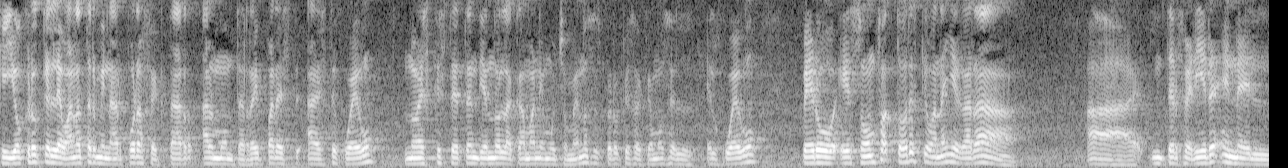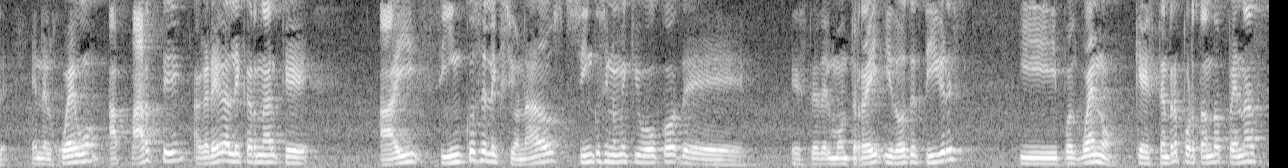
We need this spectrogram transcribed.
yo creo que le van a terminar por afectar al Monterrey para este, a este juego. No es que esté tendiendo la cama ni mucho menos, espero que saquemos el, juego. pero son factores que van a llegar a, a interferir en el, en el juego. Aparte, agrégale, carnal, que hay cinco seleccionados, cinco si no me equivoco, de, este, del Monterrey y dos de Tigres. Y pues bueno, que estén reportando apenas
